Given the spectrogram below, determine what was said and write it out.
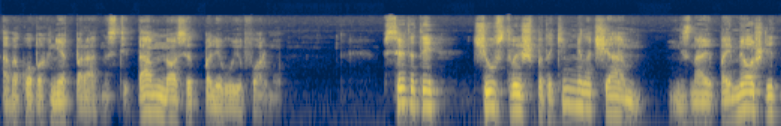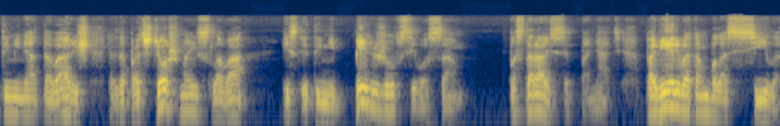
а в окопах нет парадности, там носят полевую форму. Все это ты чувствуешь по таким мелочам, не знаю, поймешь ли ты меня, товарищ, когда прочтешь мои слова, если ты не пережил всего сам. Постарайся понять. Поверь, в этом была сила.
